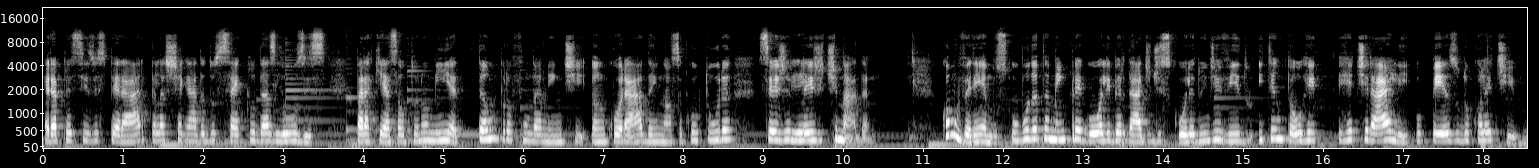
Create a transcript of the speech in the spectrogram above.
era preciso esperar pela chegada do século das luzes para que essa autonomia, tão profundamente ancorada em nossa cultura, seja legitimada. Como veremos, o Buda também pregou a liberdade de escolha do indivíduo e tentou re retirar-lhe o peso do coletivo.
